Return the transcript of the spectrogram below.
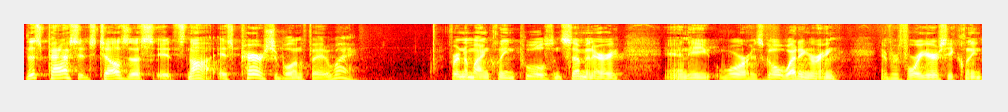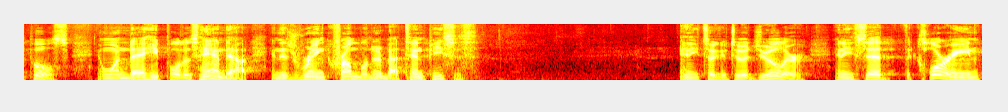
This passage tells us it's not. It's perishable and fade away. Friend of mine cleaned pools in seminary and he wore his gold wedding ring and for four years, he cleaned pools. And one day, he pulled his hand out, and his ring crumbled in about 10 pieces. And he took it to a jeweler, and he said, The chlorine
